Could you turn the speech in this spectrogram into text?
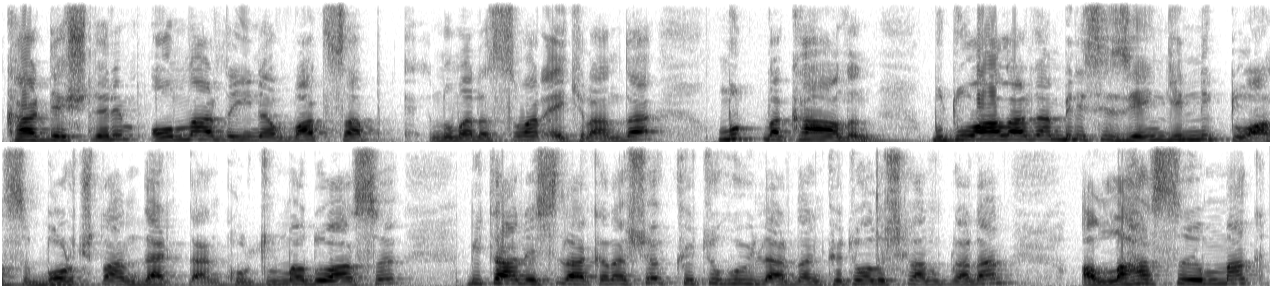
kardeşlerim onlar da yine WhatsApp numarası var ekranda. Mutlaka alın. Bu dualardan birisi zenginlik duası, borçtan, dertten kurtulma duası. Bir tanesi de arkadaşlar kötü huylardan, kötü alışkanlıklardan Allah'a sığınmak,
